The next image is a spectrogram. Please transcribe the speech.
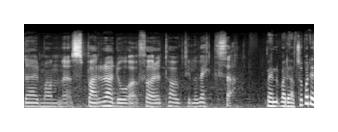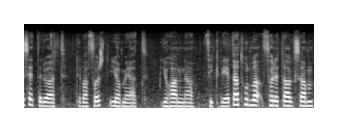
där man sparrar då företag till att växa. Men var det alltså på det sättet då att det var först i och med att Johanna fick veta att hon var företagsam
